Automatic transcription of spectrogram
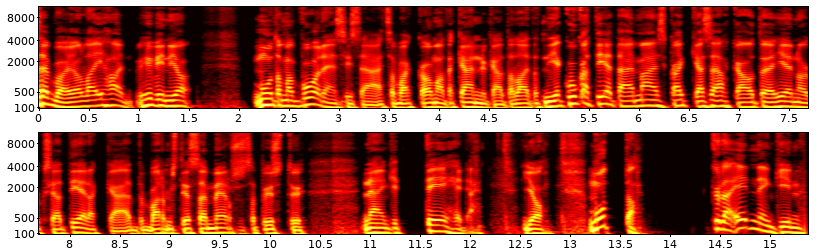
Se voi olla ihan hyvin jo muutaman vuoden sisään, että sä vaikka omalta kännykältä laitat. Niin ja kuka tietää, en mä edes kaikkia sähköautoja hienouksia tiedäkään, että varmasti jossain Mersussa pystyy näinkin tehdä jo. Mutta kyllä ennenkin äh,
